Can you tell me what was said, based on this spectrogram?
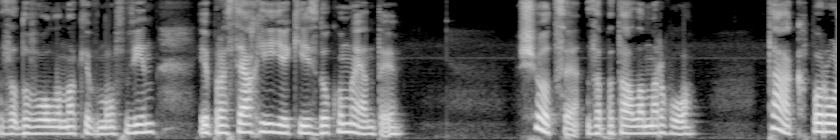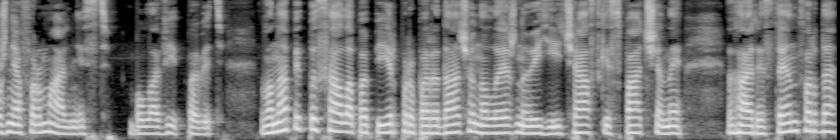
задоволено кивнув він і простяг їй якісь документи. Що це? запитала Марго. Так, порожня формальність, була відповідь. Вона підписала папір про передачу належної їй частки спадщини Гаррі Стенфорда,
